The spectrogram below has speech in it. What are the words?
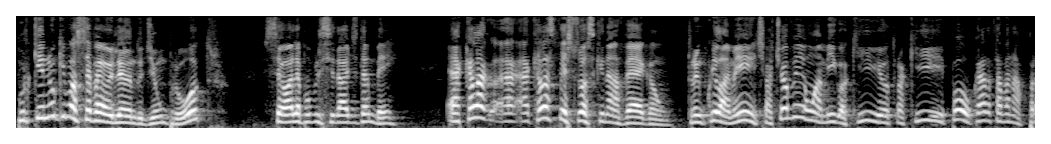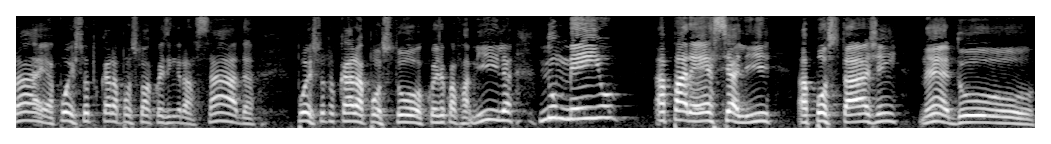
Porque no que você vai olhando de um para o outro, você olha a publicidade também. É aquela, aquelas pessoas que navegam tranquilamente. Ah, deixa eu ver um amigo aqui, outro aqui. Pô, o cara tava na praia. Pô, esse outro cara postou uma coisa engraçada. Pô, esse outro cara postou coisa com a família. No meio aparece ali a postagem né, do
